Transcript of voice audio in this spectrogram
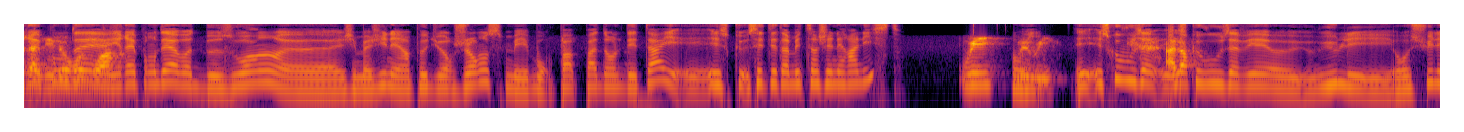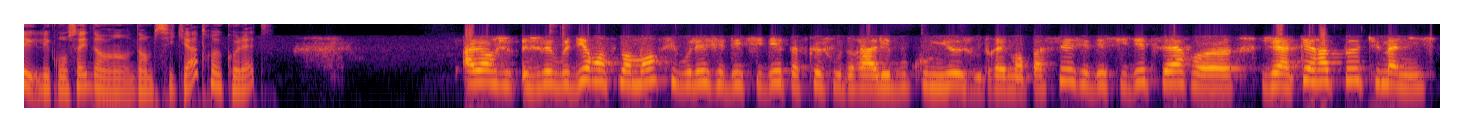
répondait, il répondait à votre besoin, euh, j'imagine, et un peu d'urgence, mais bon, pas, pas dans le détail. Est-ce que c'était un médecin généraliste? Oui, oui, oui. Est-ce que vous avez, Alors- que vous avez euh, eu les, reçu les, les conseils d'un psychiatre, Colette? Alors, je, je vais vous dire, en ce moment, si vous voulez, j'ai décidé, parce que je voudrais aller beaucoup mieux, je voudrais m'en passer, j'ai décidé de faire, euh, j'ai un thérapeute humaniste.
